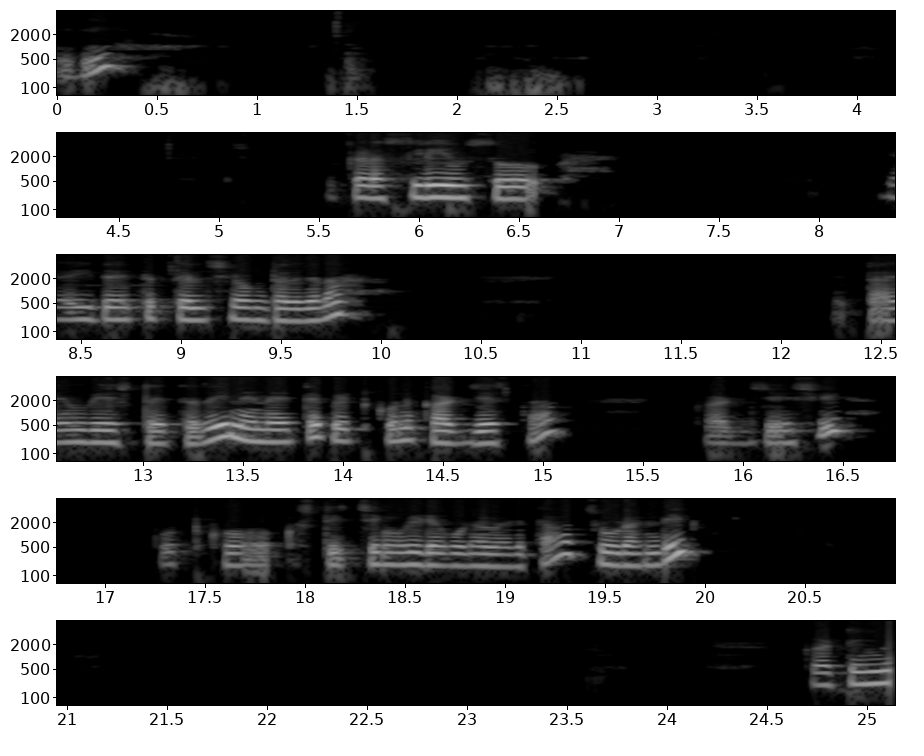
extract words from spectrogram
ఇది ఇక్కడ స్లీవ్స్ ఇదైతే తెలిసే ఉంటుంది కదా. టైం వేస్ట్ అవుతుంది నేనైతే పెట్టుకొని కట్ చేస్తా. కట్ చేసి కుట్టుకో స్టిచ్చింగ్ వీడియో కూడా పెడతా. చూడండి. కటింగ్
